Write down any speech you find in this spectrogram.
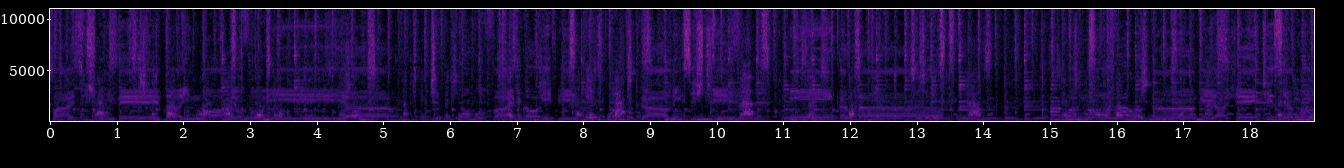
vai se esconder da enorme euforia. Como vai proibir quando o galo insistir em encantar? Seus direitos são nós Temos, de certa forma, hoje, um certo embate. E vai depender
